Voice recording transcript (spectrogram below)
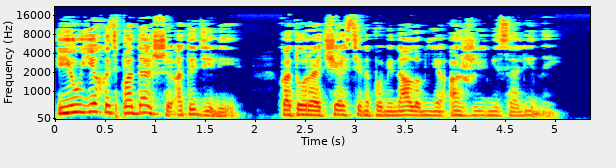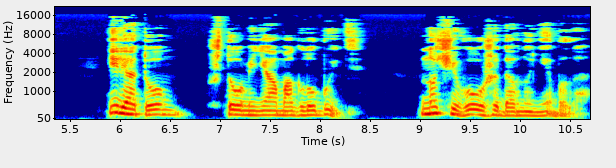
и уехать подальше от идиллии, которая отчасти напоминала мне о жизни с Алиной. Или о том, что у меня могло быть, но чего уже давно не было.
